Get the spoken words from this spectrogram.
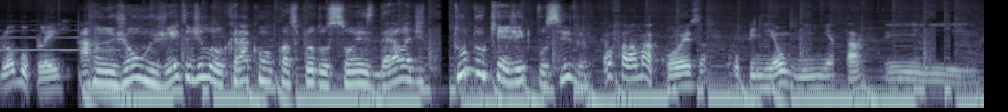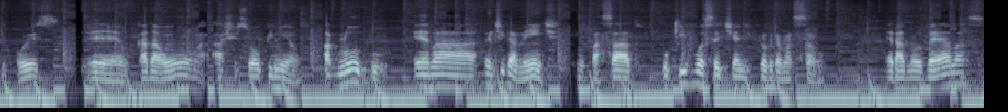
Globoplay. Arranjou um jeito de lucrar com, com as produções dela de tudo que é jeito possível? Eu vou falar uma coisa, opinião minha, tá? E depois é, cada um acha sua opinião. A Globo, ela antigamente, no passado, o que você tinha de programação? Era novelas,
